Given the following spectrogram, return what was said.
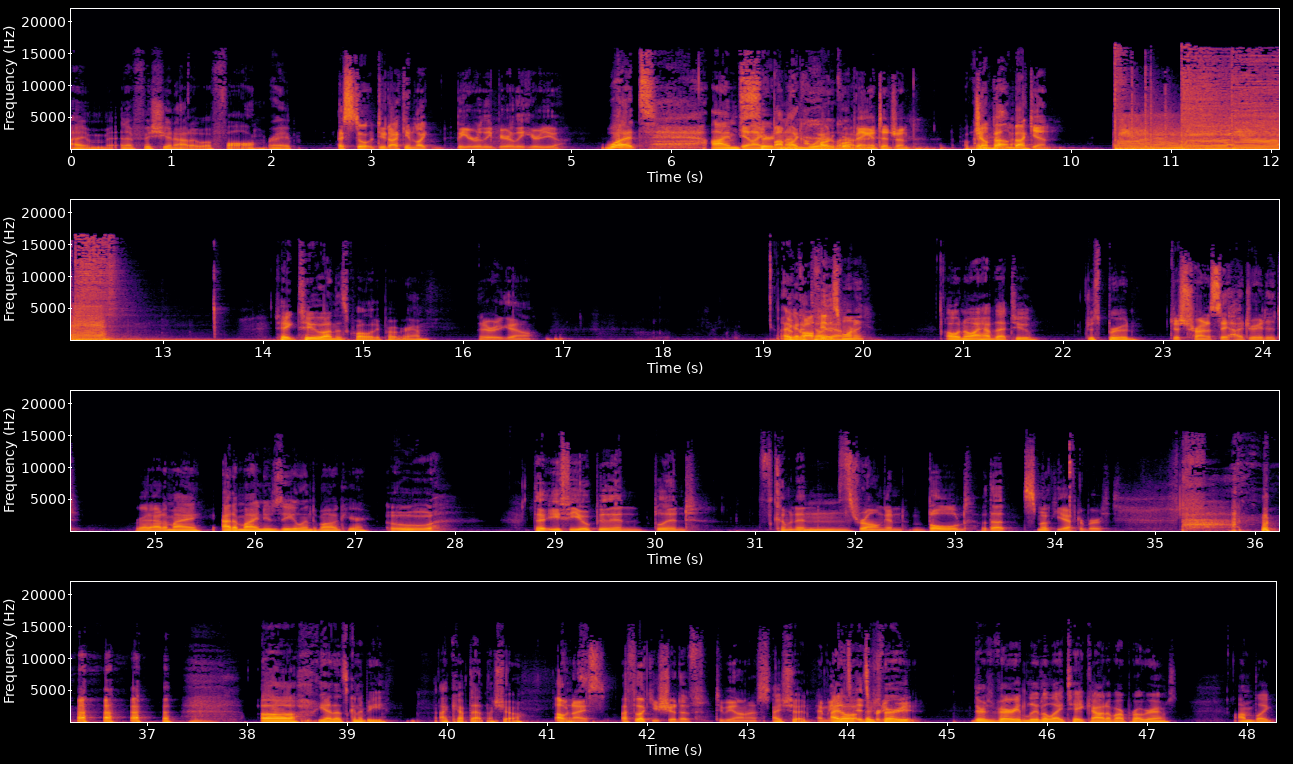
I'm an aficionado of fall, right? I still, dude, I can like barely, barely hear you. What? I'm Yeah, like, certain I'm like way hardcore paying louder. attention. Jump out and back in. Take two on this quality program. There you go. I No gotta coffee this morning. Oh no, I have that too. Just brewed Just trying to stay hydrated. right out of my out of my New Zealand mug here. Ooh, the Ethiopian blend It's coming in Hmm. strong and bold with that smoky afterbirth. Uh, yeah, that's gonna be. I kept that in the show. Oh, nice. I feel like you should have, to be honest. I should. I mean, I it's- don't. it's there's pretty very great. there's very little I take out of our programs. I'm like,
